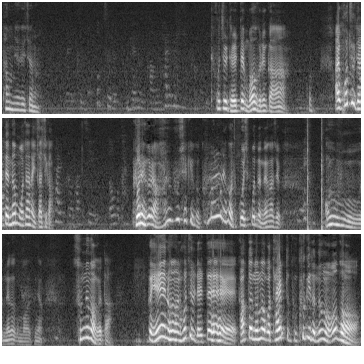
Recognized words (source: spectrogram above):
방금 얘기했잖아. 네, 그 호출을 걔는 강할 호출 될 때 뭐 그러니까 아니 호출 될 때 넘어오잖아 이 자식아. 그래 그래 아이고 새끼가 그 말 내가 듣고 싶은데 내가 지금 아유 내가 뭐 그냥 숨 넘어가겠다 그러니까 얘는 호출 될 때 값도 넘어오고 타입도 그 크기도 넘어오고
